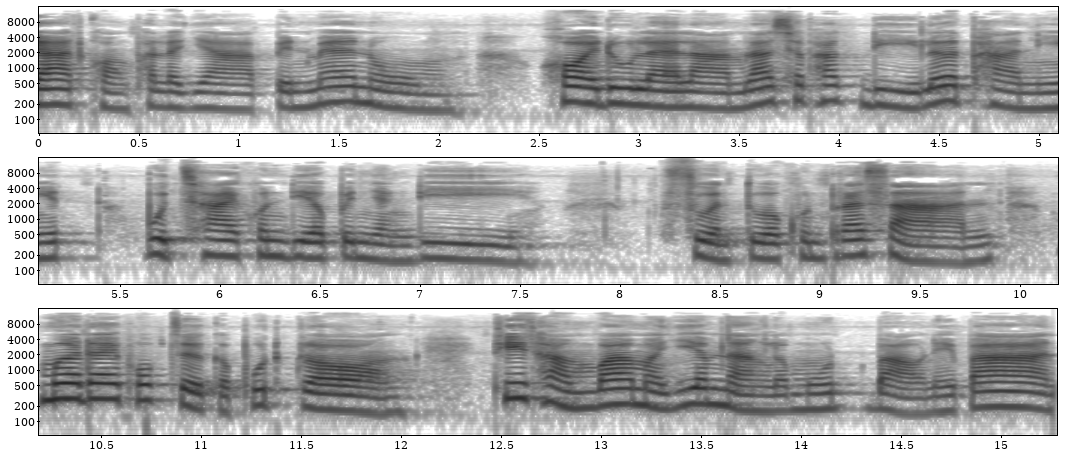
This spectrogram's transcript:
ญาติของภรรยาเป็นแม่นม คอยดูแลรามราชพักดีเลิศพาณิชย์ บุตรชายคนเดียวเป็นอย่างดี ส่วนตัวคุณพระสารเมื่อได้พบเจอกับพุทธกรอง ที่ทำว่ามาเยี่ยมนางละมุดบ่าวในบ้าน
